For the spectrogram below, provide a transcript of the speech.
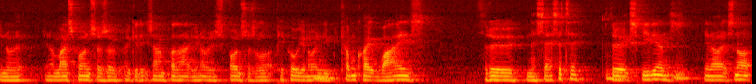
you know, you know, my sponsors are a good example of that. You know, he sponsors a lot of people, you know, and you become quite wise through necessity, through experience. Mm. You know, it's not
